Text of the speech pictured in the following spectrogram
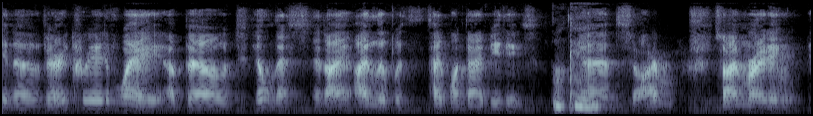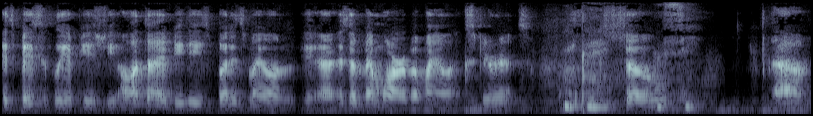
in a very creative way about illness. And I, I live with type 1 diabetes. Okay. And so I'm, so I'm writing, it's basically a PhD on diabetes, but it's my own, uh, it's a memoir about my own experience. Okay. So, I see. Um,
